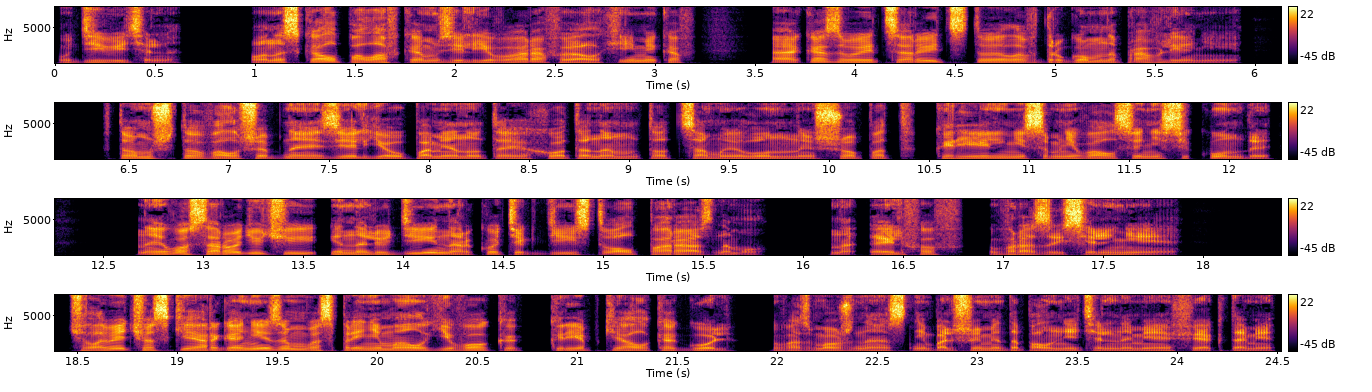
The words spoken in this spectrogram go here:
Удивительно. Он искал по лавкам зельеваров и алхимиков, а оказывается, рыть стоило в другом направлении. В том, что волшебное зелье, упомянутое Хотаном, тот самый лунный шепот, Кориэль не сомневался ни секунды. На его сородичей и на людей наркотик действовал по-разному. На эльфов в разы сильнее. Человеческий организм воспринимал его как крепкий алкоголь, возможно, с небольшими дополнительными эффектами.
